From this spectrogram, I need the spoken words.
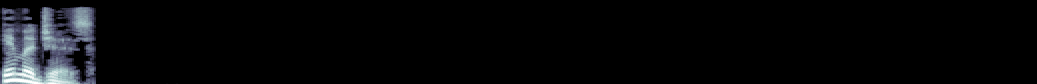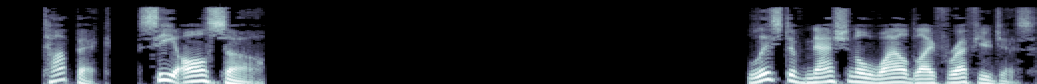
Images. See also. List of national wildlife refuges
